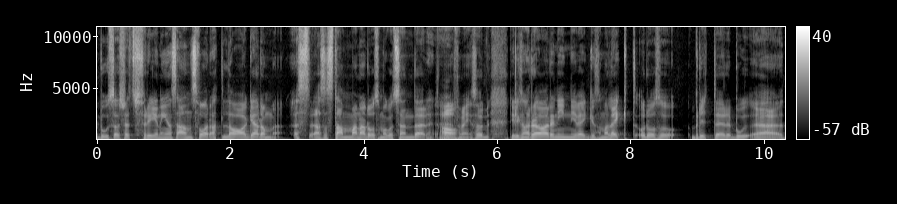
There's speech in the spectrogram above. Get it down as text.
bostadsrättsföreningens ansvar att laga de alltså stammarna då som har gått sönder eh, Ja. för mig. Så det är liksom rören in i väggen som har läckt och då så bryter bo, eh,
